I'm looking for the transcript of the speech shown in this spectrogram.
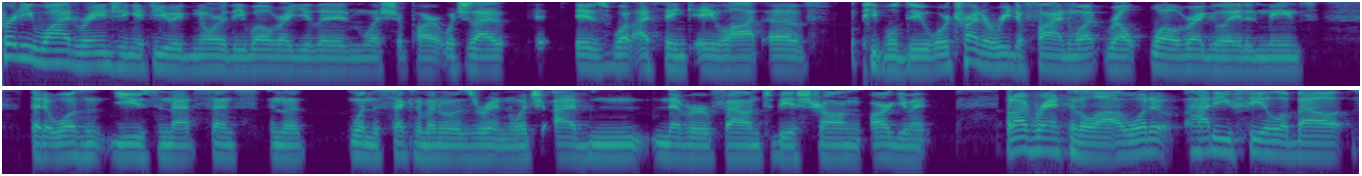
pretty wide ranging if you ignore the well regulated militia part, which is I is what I think a lot of people do, or try to redefine what well regulated means. That it wasn't used in that sense in the when the Second Amendment was written, which I've n- never found to be a strong argument. But I've ranted a lot. What? How do you feel about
